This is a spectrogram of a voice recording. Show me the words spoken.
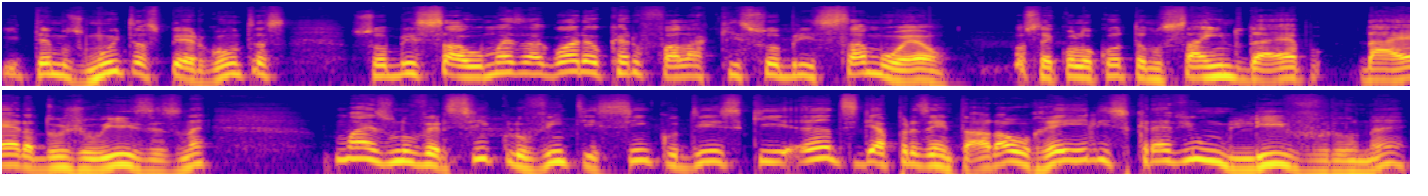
e temos muitas perguntas sobre Saul, mas agora eu quero falar aqui sobre Samuel. Você colocou, estamos saindo da, época, da era dos juízes, né? Mas no versículo 25 diz que antes de apresentar ao rei, ele escreve um livro, né?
